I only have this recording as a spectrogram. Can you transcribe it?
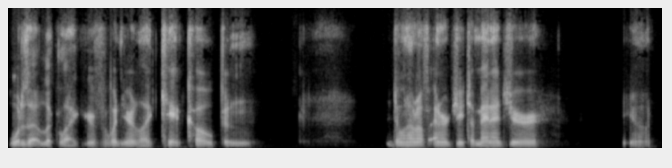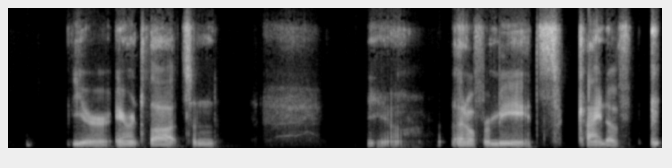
what does that look like if when you're like can't cope and don't have enough energy to manage your, you know, your errant thoughts and know i know for me it's kind of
